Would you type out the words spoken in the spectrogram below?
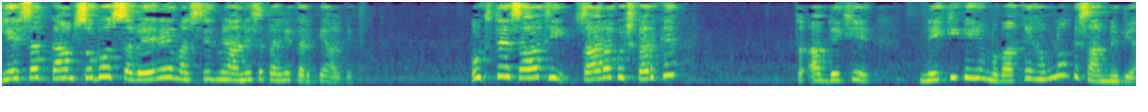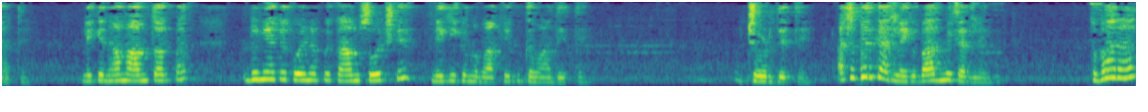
یہ سب کام صبح سویرے مسجد میں آنے سے پہلے کر کے آگے تھے۔ اٹھتے ساتھ ہی سارا کچھ کر کے، تو آپ دیکھیے، نیکی کے یہ مواقع ہم لوگوں کے سامنے بھی آتے ہیں۔ لیکن ہم عام طور پر دنیا کے کوئی نہ کوئی کام سوچ کے نیکی کے مواقع کو گنوا دیتے ہیں۔ چھوڑ دیتے ہیں۔ اچھا پھر کر لیں گے، بعد میں کر لیں گے۔ تو بہرحال،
